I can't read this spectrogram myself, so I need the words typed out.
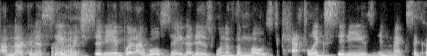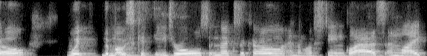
i'm not going to say right. which city but i will say that it is one of the most catholic cities in mexico with the most cathedrals in Mexico and the most stained glass. And like,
